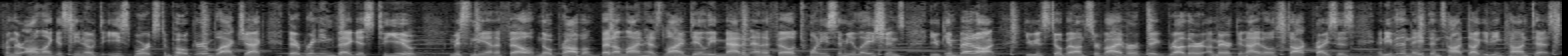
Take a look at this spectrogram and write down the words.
From their online casino to esports to poker and blackjack, they're bringing Vegas to you. Missing the NFL? No problem. BetOnline has live daily Madden NFL 20 simulations you can bet on. You can still bet on Survivor, Big Brother, American Idol, stock prices, and even the Nathan's hot dog eating contest.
